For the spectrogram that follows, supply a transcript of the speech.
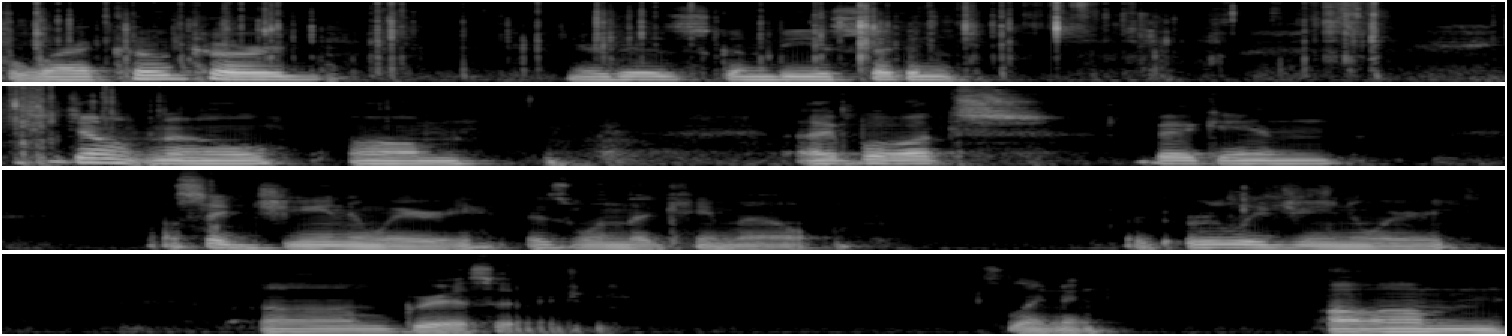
Black code card. Here it is. Going to be a second. If you don't know, um, I bought back in, I'll say January is when that came out. Like early January. Um, Grass Energy. It's lightning. Um,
